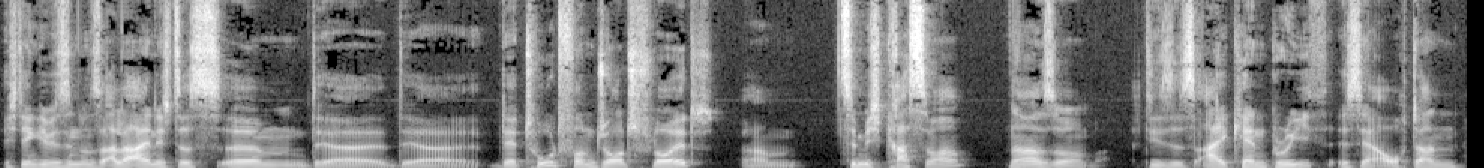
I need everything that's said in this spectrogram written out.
ich denke, wir sind uns alle einig, dass ähm, der, der, der Tod von George Floyd, ähm, ziemlich krass war. Ne? Also dieses I Can't Breathe ist ja auch dann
